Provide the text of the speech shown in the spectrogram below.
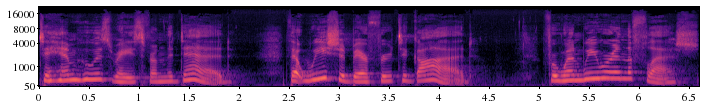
to him who is raised from the dead that we should bear fruit to God. For when we were in the flesh,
